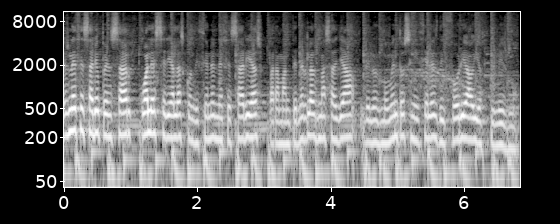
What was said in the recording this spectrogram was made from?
es necesario pensar cuáles serían las condiciones necesarias para mantenerlas más allá de los momentos iniciales de euforia y optimismo,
